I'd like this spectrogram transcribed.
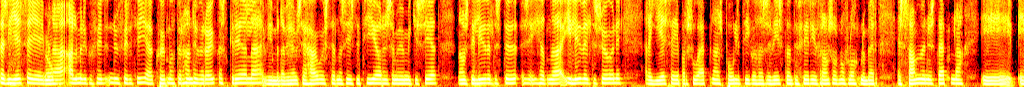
Það sem ég segi, ég meina, almenningu finnur fyrir því að kaupmáttur hann hefur aukast greiðlega, við meina, við hefum séð hagvist hérna síðustu tíu árin sem við hefum ekki séð náðast í líðveldi hérna, líðveldi en að ég segi bara svo efnaðspolítík og það sem við stöndum fyrir í framsóknarflokknum er, er samfunni stefna e, e,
